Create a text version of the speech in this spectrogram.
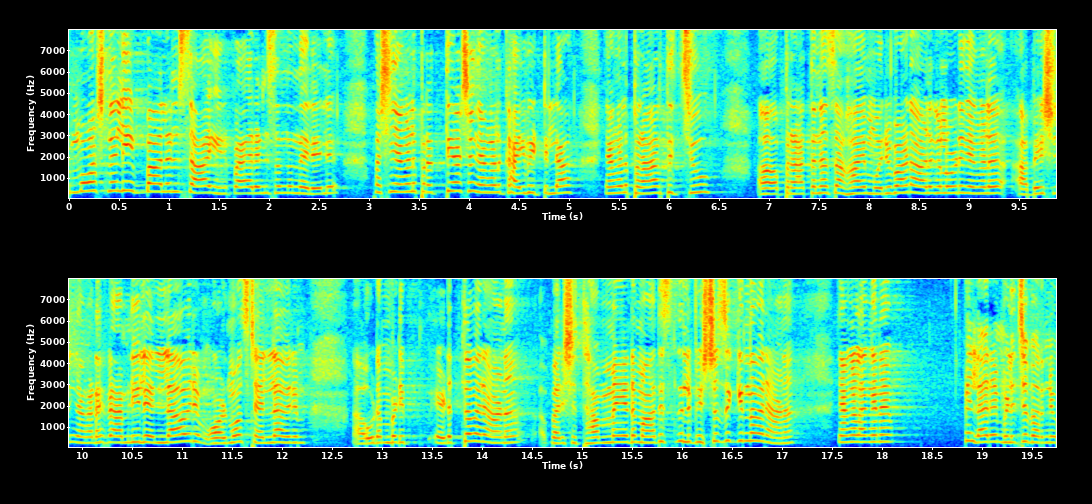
ഇമോഷണലി ഇംബാലൻസ് ആയി പാരൻസ് എന്ന നിലയിൽ. പക്ഷെ ഞങ്ങൾ പ്രത്യാശ ഞങ്ങൾ കൈവിട്ടില്ല. ഞങ്ങൾ പ്രാർത്ഥിച്ചു. പ്രാർത്ഥനാ സഹായം ഒരുപാട് ആളുകളോട് ഞങ്ങൾ അപേക്ഷിച്ചു. ഞങ്ങളുടെ ഫാമിലിയിലെ എല്ലാവരും ഓൾമോസ്റ്റ് എല്ലാവരും ഉടമ്പടി എടുത്തവരാണ്. പരിശുദ്ധ അമ്മയുടെ മാധ്യസ്ഥത്തിൽ വിശ്വസിക്കുന്നവരാണ്. ഞങ്ങളങ്ങനെ എല്ലാവരെയും വിളിച്ച് പറഞ്ഞു.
